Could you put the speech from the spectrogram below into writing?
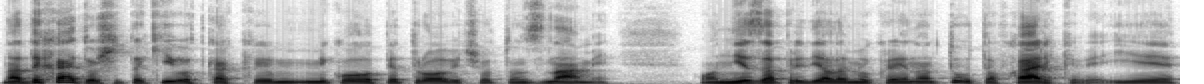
надихає, тому що такі, от, як Микола Петрович, от он з нами. Он не за пределами Украины, он тут, а в Харькове. И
